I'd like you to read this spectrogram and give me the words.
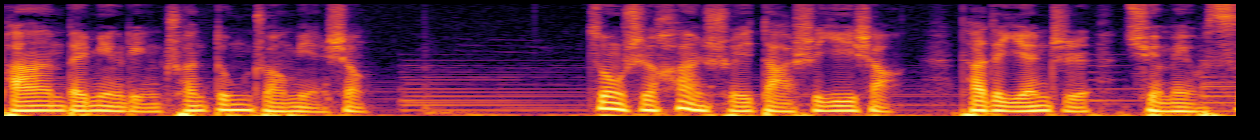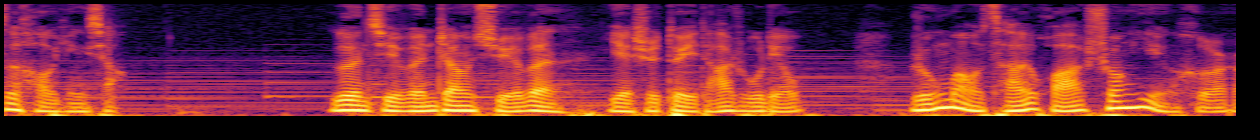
潘安被命令穿冬装面圣。纵使汗水打湿衣裳，他的颜值却没有丝毫影响。论起文章学问，也是对答如流，容貌才华双硬核，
